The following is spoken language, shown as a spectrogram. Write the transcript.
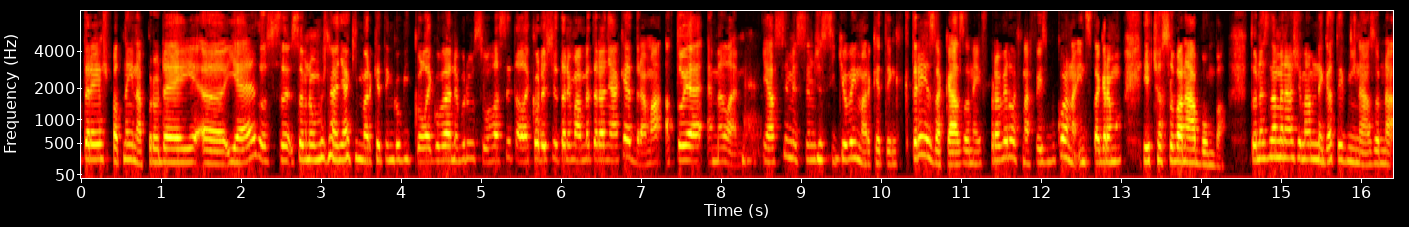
který je špatný na prodej, eh, je, to se, se mnou možná nějaký marketingový kolegové nebudou souhlasit, ale konečně tady máme teda nějaké drama a to je MLM. Já si myslím, že síťový marketing, který je zakázaný v pravidlech na Facebooku a na Instagramu, je časovaná bomba. To neznamená, že mám negativní názor na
